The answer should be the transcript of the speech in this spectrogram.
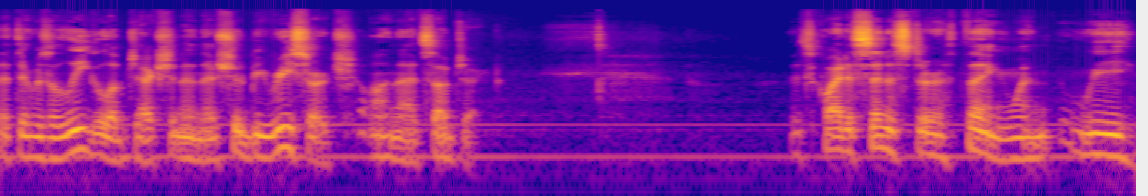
that there was a legal objection and there should be research on that subject. It's quite a sinister thing when we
